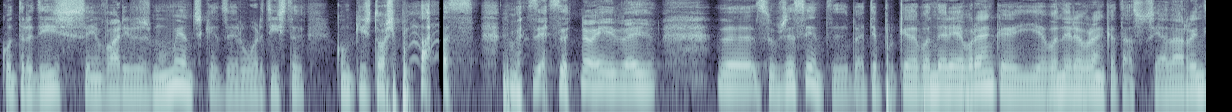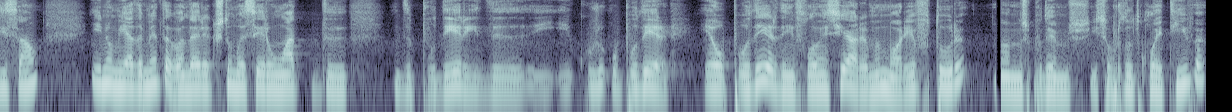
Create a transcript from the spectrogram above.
contradiz-se em vários momentos, quer dizer, o artista conquista o espaço, mas essa não é a ideia uh, subjacente, até porque a bandeira é branca e a bandeira branca está associada à rendição, e nomeadamente a bandeira costuma ser um ato de, de poder e, de, e o poder é o poder de influenciar a memória futura, não nos podemos, e sobretudo coletiva,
